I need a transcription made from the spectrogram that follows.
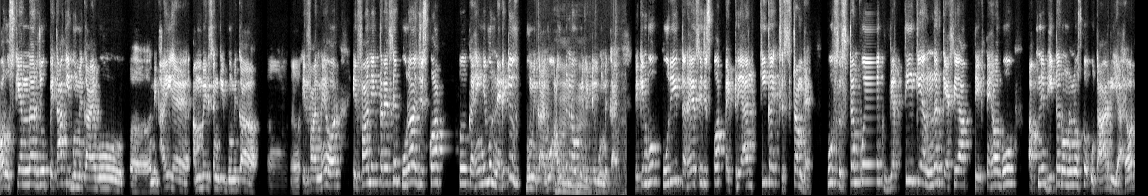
और उसके अंदर जो पिता की भूमिका है वो निभाई है अम्बेर सिंह की भूमिका इरफान ने। और इरफान एक तरह से पूरा जिसको आप कहेंगे वो नेगेटिव भूमिका है वो आउट एंड आउट नेगेटिव भूमिका है। लेकिन वो पूरी तरह से जिसको आप पेट्रियार्की का एक सिस्टम है वो सिस्टम को एक व्यक्ति के अंदर कैसे आप देखते हैं और वो अपने भीतर उन्होंने उसको उतार लिया है। और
